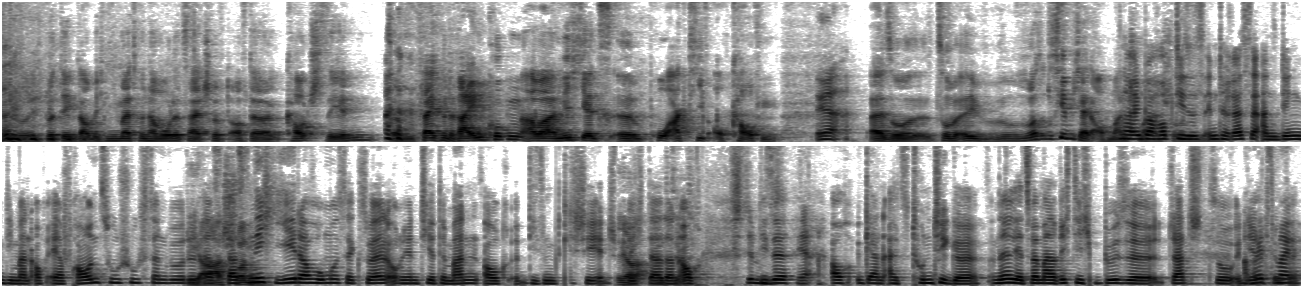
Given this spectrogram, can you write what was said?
Also ich würde den, glaube ich, niemals mit einer Modezeitschrift auf der Couch sehen. Ähm, vielleicht mit reingucken, aber nicht jetzt äh, proaktiv auch kaufen. Ja. Also so, äh, sowas interessiert mich halt auch manchmal. Na, überhaupt schon. dieses Interesse an Dingen, die man auch eher Frauen zuschustern würde, Ja, dass, dass nicht jeder homosexuell orientierte Mann auch diesem Klischee entspricht, Ja, da dann auch Stimmt, diese ja. auch gern als tuntige, ne, jetzt wenn man richtig böse judged, so in die Aber jetzt Richtung mal,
